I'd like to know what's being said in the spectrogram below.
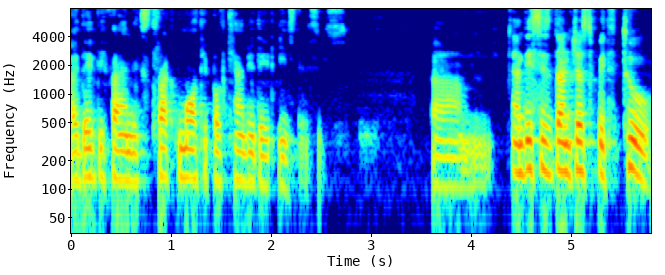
identify and extract multiple candidate instances. Um, and this is done just with two,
